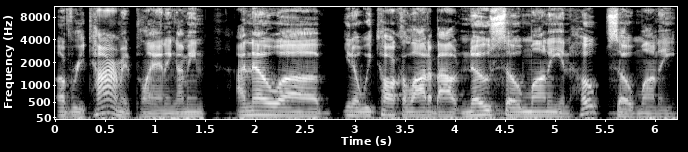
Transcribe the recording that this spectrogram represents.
of retirement planning. I mean, I know uh, you know we talk a lot about know so money and hope so money.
